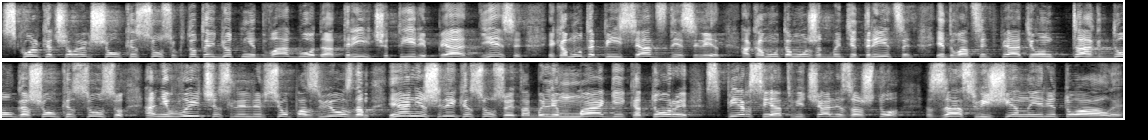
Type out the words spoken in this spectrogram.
сколько человек шел к Иисусу? Кто-то идет не два года, а три, четыре, пять, десять, и кому-то 50 здесь лет, а кому-то может быть и 30, и 25, и он так долго шел к Иисусу. Они вычислили все по звездам, и они шли к Иисусу. Это были маги, которые с Персии отвечали за что? За священные ритуалы.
